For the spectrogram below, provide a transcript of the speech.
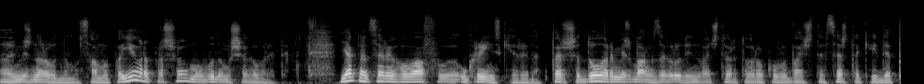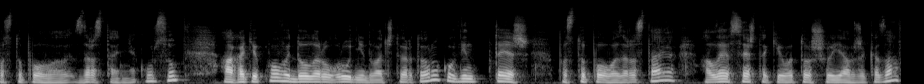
е, міжнародному, саме по євро, про що ми будемо ще говорити. Як на це реагував е, український ринок? Перше, долар міжбанк за грудень 2024 року, ви бачите, все ж таки йде поступове зростання курсу. А готівковий долар у грудні 2024 року він теж поступово зростає, але все ж таки, от то, що я вже казав,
